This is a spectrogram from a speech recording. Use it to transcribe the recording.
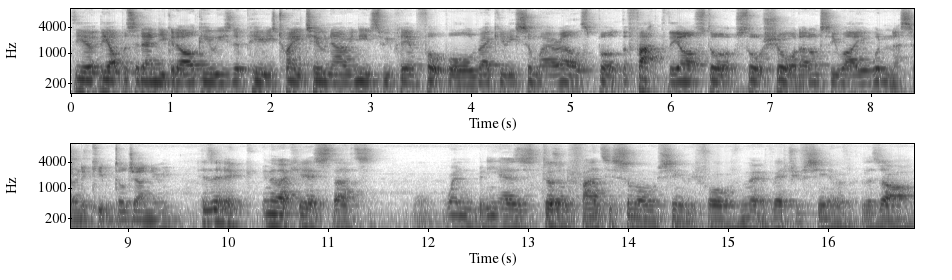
the the opposite end, you could argue he's at he's 22 now. He needs to be playing football regularly somewhere else. But the fact that they are so, so short, I don't see why you wouldn't necessarily keep until January. Is it another case that when Benitez doesn't fancy someone, we've seen it before with Mitrovic, we've seen it with Lazaar,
